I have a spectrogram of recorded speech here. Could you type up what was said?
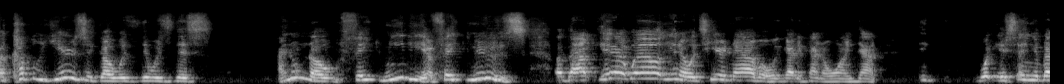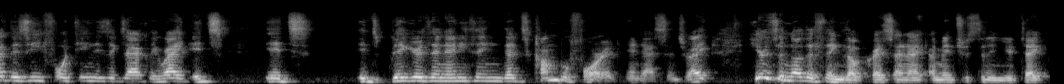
a couple years ago was there was this I don't know, fake media, fake news about, yeah, well, you know, it's here now, but we got to kind of wind down what you're saying about the Z14 is exactly right. It's it's it's bigger than anything that's come before it, in essence, right? Here's another thing, though, Chris, and I, I'm interested in your take.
